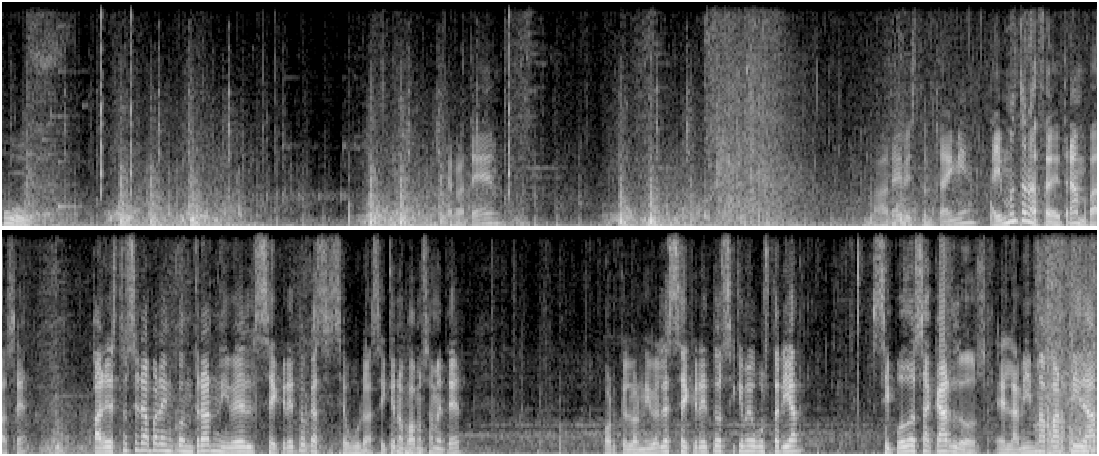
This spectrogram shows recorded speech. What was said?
Uf. Cérrate. Vale, he el timing. Hay un montonazo de trampas, ¿eh? Vale, esto será para encontrar nivel secreto casi seguro. Así que nos vamos a meter. Porque los niveles secretos sí que me gustaría... Si puedo sacarlos en la misma partida,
